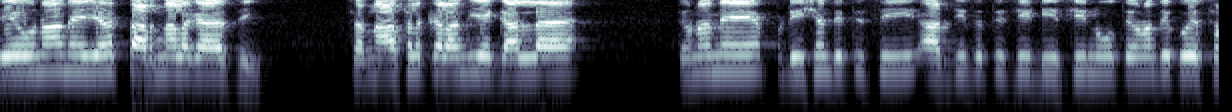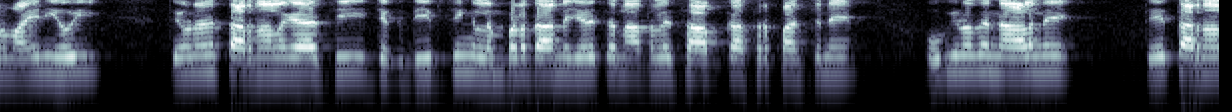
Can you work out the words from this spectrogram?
ਤੇ ਉਹਨਾਂ ਨੇ ਜਿਹੜਾ ਧਰਨਾ ਲਗਾਇਆ ਸੀ, ਸਰਨਾਥਲ ਕਲਾਂ ਦੀ ਇਹ ਗੱਲ ਹੈ ਤੇ ਉਹਨਾਂ ਨੇ ਪਟੀਸ਼ਨ ਦਿੱਤੀ ਸੀ, ਅਰਜੀ ਦਿੱਤੀ ਸੀ ਡੀਸੀ ਨੂੰ ਤੇ ਉਹਨਾਂ ਦੀ ਕੋਈ ਸੁਣਵਾਈ ਨਹੀਂ ਹੋਈ ਤੇ ਉਹਨਾਂ ਨੇ ਧਰਨਾ ਲਗਾਇਆ ਸੀ। ਜਗਦੀਪ ਸਿੰਘ ਲੰਬੜਦਾਰ ਨੇ ਜਿਹੜੇ ਸਰਨਾਥਲ ਸਾਬਕਾ ਸਰਪੰਚ ਨੇ, ਉਹ ਵੀ ਉਹਨਾਂ ਦੇ ਨਾਲ ਨੇ ਤੇ ਧਰਨਾ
